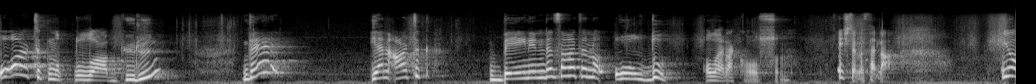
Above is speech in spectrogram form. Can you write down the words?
O artık mutluluğa bürün ve yani artık beyninde zaten oldu olarak olsun. İşte mesela yo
